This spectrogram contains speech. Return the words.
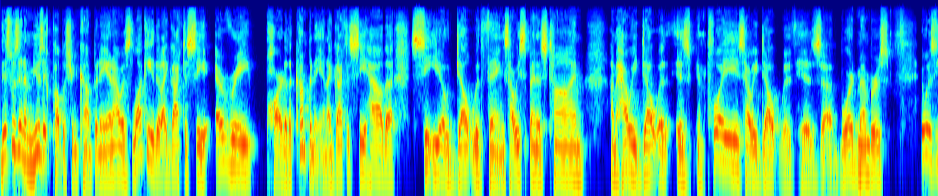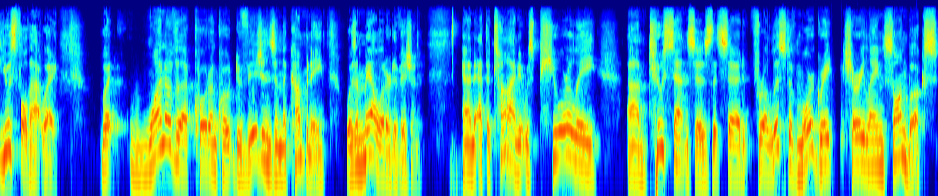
this was in a music publishing company, and I was lucky that I got to see every part of the company and I got to see how the CEO dealt with things, how he spent his time, um, how he dealt with his employees, how he dealt with his uh, board members. It was useful that way. But one of the quote unquote divisions in the company was a mail order division. And at the time, it was purely um, two sentences that said, For a list of more great Cherry Lane songbooks,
